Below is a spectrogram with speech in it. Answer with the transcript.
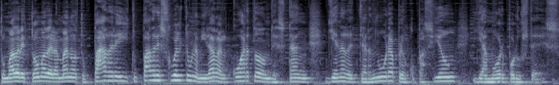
Tu madre toma de la mano a tu padre y tu padre suelta una mirada al cuarto donde están, llena de ternura, preocupación y amor por ustedes.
